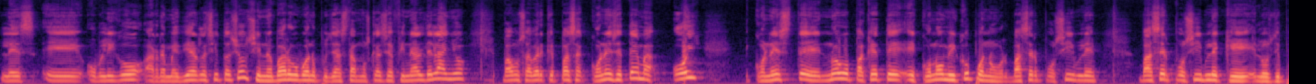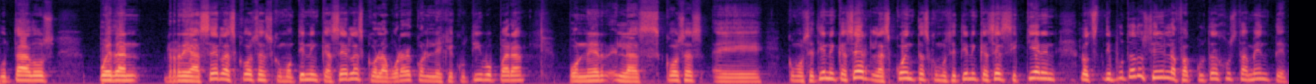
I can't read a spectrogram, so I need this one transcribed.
les eh, obligó a remediar la situación. Sin embargo, bueno, pues ya estamos casi a final del año. Vamos a ver qué pasa con ese tema. Hoy con este nuevo paquete económico, bueno, va a ser posible, va a ser posible que los diputados puedan rehacer las cosas como tienen que hacerlas, colaborar con el Ejecutivo para poner las cosas eh, como se tienen que hacer, las cuentas como se tienen que hacer. Si quieren, los diputados tienen la facultad justamente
